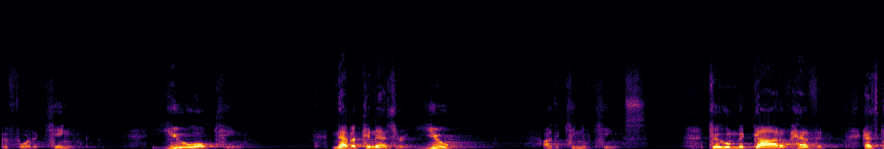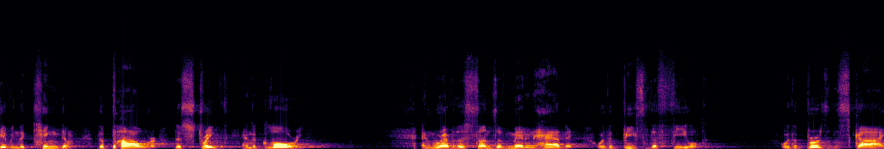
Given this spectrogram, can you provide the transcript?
before the king. You, O king, Nebuchadnezzar, you are the king of kings, to whom the God of heaven has given the kingdom, the power, the strength, and the glory. And wherever the sons of men inhabit, or the beasts of the field, or the birds of the sky,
